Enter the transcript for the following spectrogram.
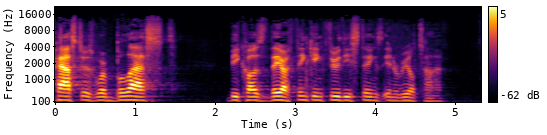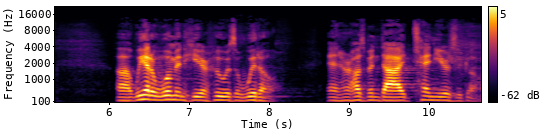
pastors were blessed because they are thinking through these things in real time. Uh, we had a woman here who was a widow and her husband died 10 years ago.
